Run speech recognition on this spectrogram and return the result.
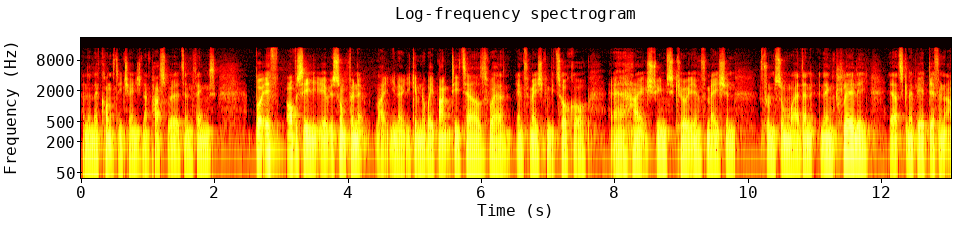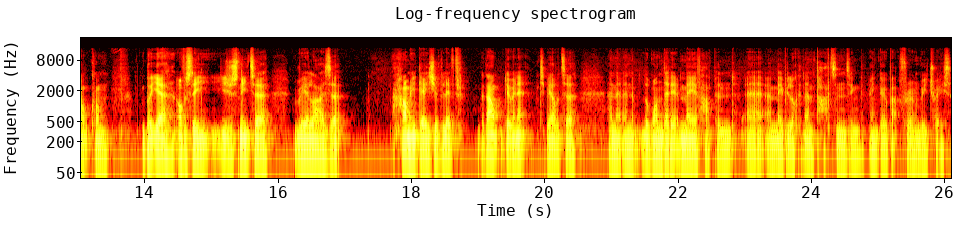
and then they're constantly changing their passwords and things. But if obviously it was something that, like, you know, you're giving away bank details where information can be took or uh, high extreme security information, from somewhere, then then clearly that's going to be a different outcome. But yeah, obviously you just need to realise that how many days you've lived without doing it to be able to, and and the one that it may have happened, uh, and maybe look at them patterns and, and go back through and retrace.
